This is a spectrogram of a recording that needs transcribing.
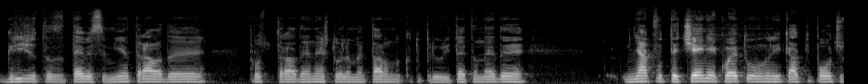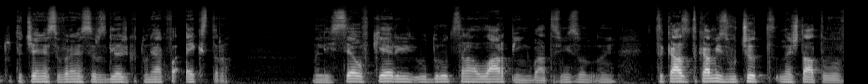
грижата за тебе самия трябва да е просто трябва да е нещо елементарно като приоритета, не да е някакво течение, което, нали, както повечето течения време се разглежда като някаква екстра. Нали, self-care и от другата страна LARPing, бата, смисъл, нали, така, така ми звучат нещата в,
